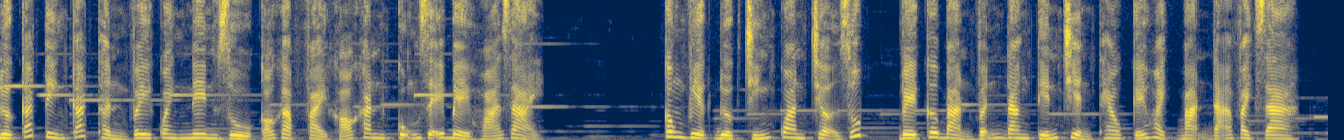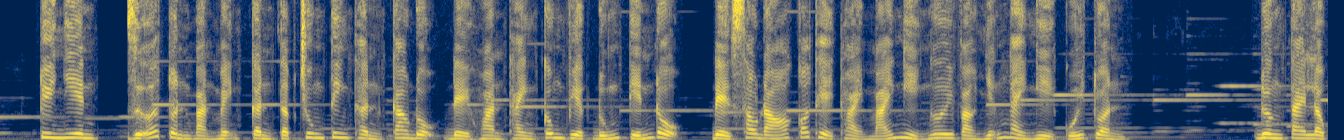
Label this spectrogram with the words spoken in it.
được các tinh cát thần vây quanh nên dù có gặp phải khó khăn cũng dễ bề hóa giải. Công việc được chính quan trợ giúp, về cơ bản vẫn đang tiến triển theo kế hoạch bạn đã vạch ra. Tuy nhiên, giữa tuần bản mệnh cần tập trung tinh thần cao độ để hoàn thành công việc đúng tiến độ, để sau đó có thể thoải mái nghỉ ngơi vào những ngày nghỉ cuối tuần. Đường tài lộc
